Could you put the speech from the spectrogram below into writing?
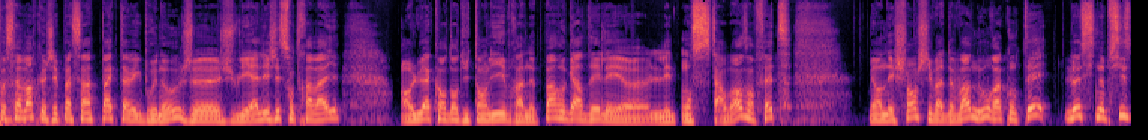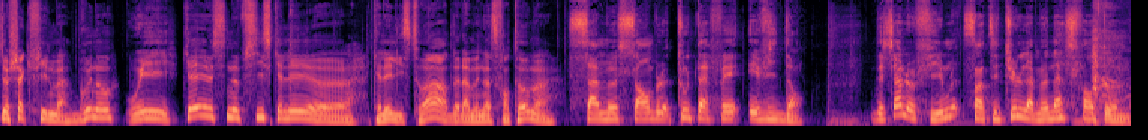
Faut savoir que j'ai passé un pacte avec Bruno. Je, je lui ai allégé son travail en lui accordant du temps libre à ne pas regarder les, euh, les 11 Star Wars, en fait. Mais en échange, il va devoir nous raconter le synopsis de chaque film. Bruno, Oui. quel est le synopsis? Quelle est, euh, quelle est l'histoire de la menace fantôme? Ça me semble tout à fait évident. Déjà, le film s'intitule La menace fantôme.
